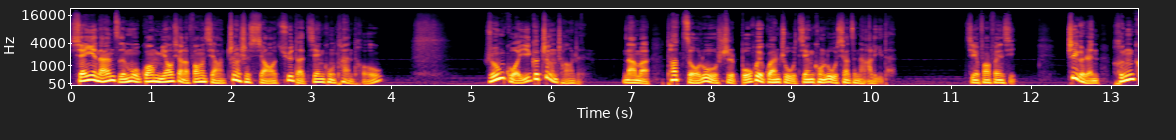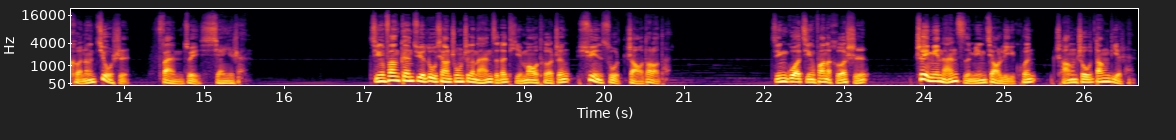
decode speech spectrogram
嫌疑男子目光瞄向的方向正是小区的监控探头。如果一个正常人，那么他走路是不会关注监控录像在哪里的。警方分析，这个人很可能就是犯罪嫌疑人。警方根据录像中这个男子的体貌特征，迅速找到了他。经过警方的核实，这名男子名叫李坤，常州当地人，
